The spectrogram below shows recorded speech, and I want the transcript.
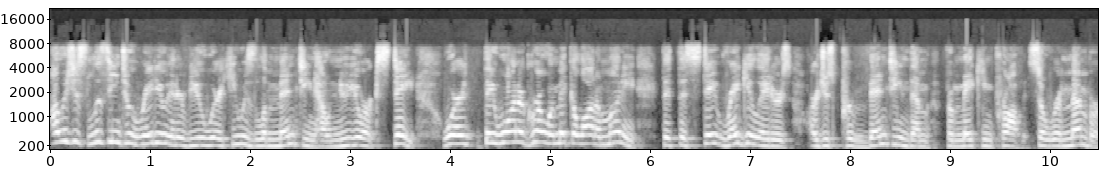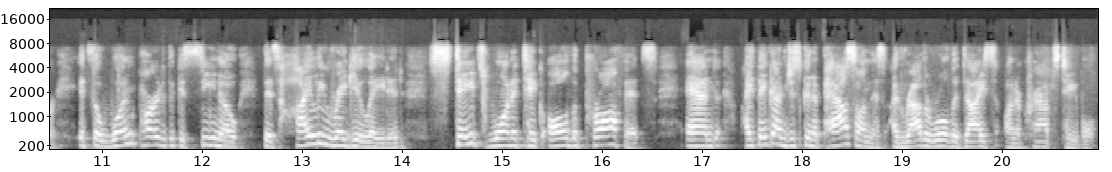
I was just listening to a radio interview where he was lamenting how New York State, where they want to grow and make a lot of money, that the state regulators are just preventing them from making profit. So remember, it's the one part of the casino that's highly regulated. States want to take all the profits. And I think I'm just going to pass on this. I'd rather roll the dice on a craps table.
